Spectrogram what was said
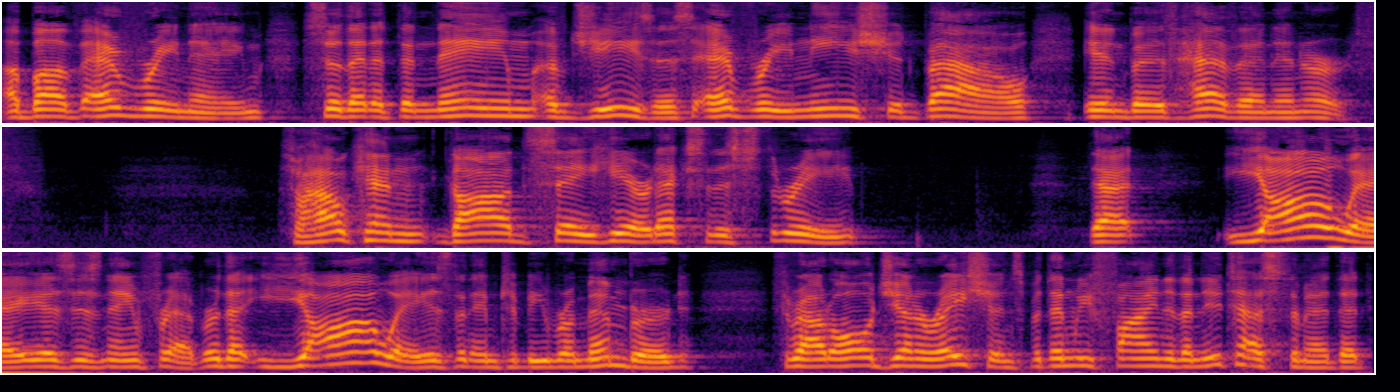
above every name, so that at the name of Jesus, every knee should bow in both heaven and earth. So, how can God say here at Exodus 3 that Yahweh is his name forever, that Yahweh is the name to be remembered throughout all generations, but then we find in the New Testament that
